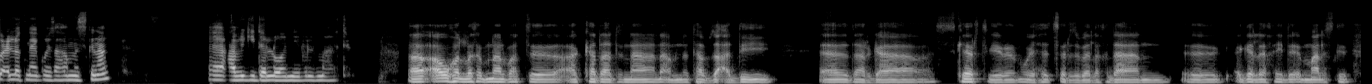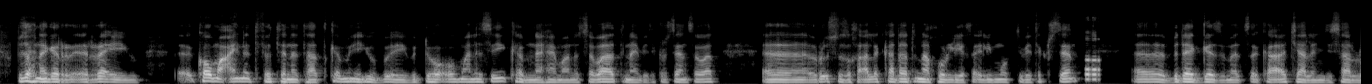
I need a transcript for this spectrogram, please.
ብዕሎት ናይ ጎይታ ከመስግናን ዓብ ጊደ ኣለዎን ይብል ማለት እዩ ኣብኡ ከለክ ምናልባት ኣከዳድና ንኣብነት ኣብዛ ዓዲ ዳርጋ ስኬርት ገይረን ወይ ሕፅር ዝበለ ክዳን ገለ ከይደ ማለት ብዙሕ ነገር እረአ እዩ ከምኡ ዓይነት ፈተነታት ከመይ እዩ ይብድሆኦ ማለት ከም ናይ ሃይማኖት ሰባት ናይ ቤተክርስትያን ሰባት ርእሱ ዝክኣለ ኣከዳድና ክህሉ ይኽእል እዩ ሞብቲ ቤተክርስትያን ብደገ ዝመፅእ ከዓ ቻለንጅስ ኣሎ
